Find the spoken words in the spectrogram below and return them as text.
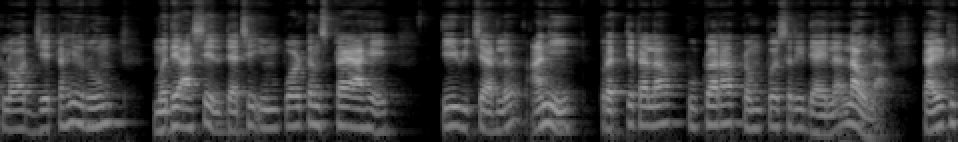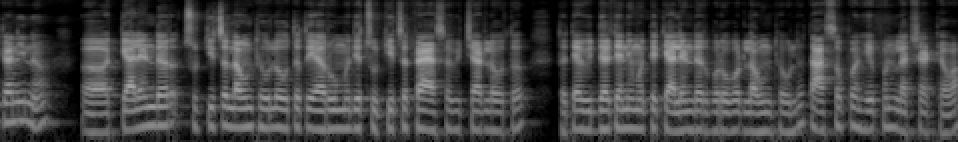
क्लॉथ जे काही रूममध्ये असेल त्याचे इम्पॉर्टन्स काय आहे ते विचारलं आणि प्रत्येकाला पुकारा कंपल्सरी द्यायला लावला. काही ठिकाणी ना कॅलेंडर चुकीचं लावून ठेवलं होतं तर या रूममध्ये चुकीचं काय असं विचारलं होतं तर त्या विद्यार्थ्यांनी मग ते कॅलेंडर बरोबर लावून ठेवलं. तर असं पण हे पण लक्षात ठेवा.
